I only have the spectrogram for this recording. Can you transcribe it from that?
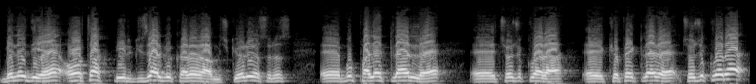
belediye ortak bir güzel bir karar almış. Görüyorsunuz e, bu paletlerle e, çocuklara, e, köpeklere, çocuklara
